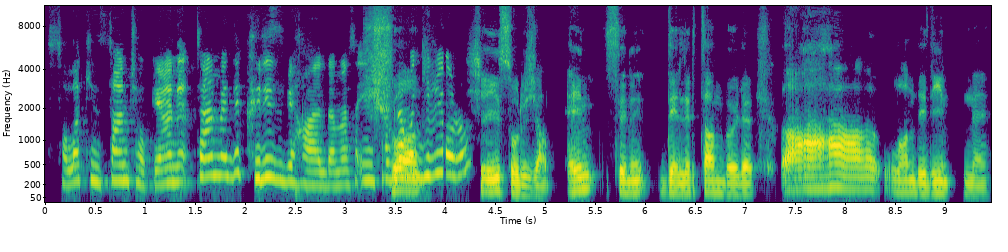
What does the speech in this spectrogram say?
salak insan çok. Yani sosyal medya kriz bir halde. Mesela Instagram'a giriyorum. Şeyi soracağım. En seni delirten böyle aa ulan dediğin ne?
